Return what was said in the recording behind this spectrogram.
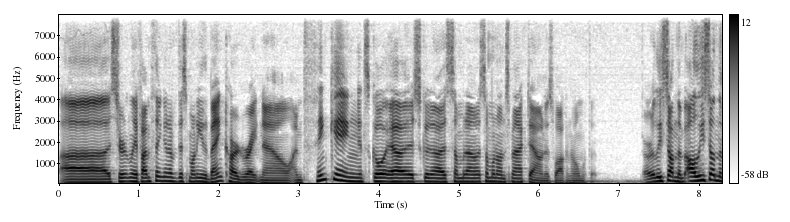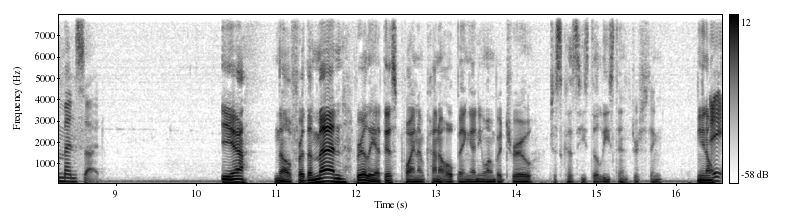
Uh, certainly, if I'm thinking of this Money in the Bank card right now, I'm thinking it's go. Uh, it's gonna someone on, someone on SmackDown is walking home with it, or at least on the at least on the men's side. Yeah. No, for the men, really, at this point, I'm kind of hoping anyone but Drew, just because he's the least interesting. You know, A- he's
